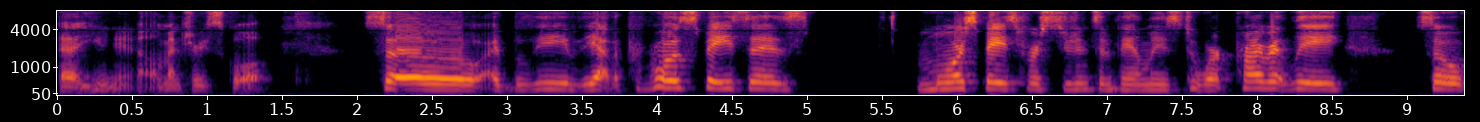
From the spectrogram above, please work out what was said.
at Union Elementary School. So I believe, yeah, the proposed spaces, more space for students and families to work privately, so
